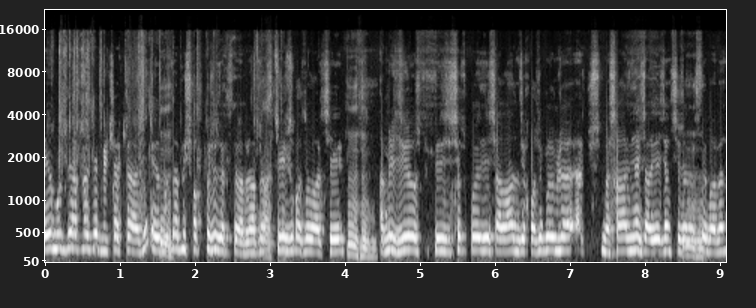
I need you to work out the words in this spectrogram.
এর মধ্যে আপনার যে মিটারটা আছে এর মধ্যে আপনি সবকিছু দেখতে পাবেন আপনার আচ্ছা। স্পিড কত আছে। আপনি জিরো সেট করে দিয়ে চালান যে কত কিলোমিটার সারাদিনে চালিয়েছেন সেটা দেখতে পাবেন।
